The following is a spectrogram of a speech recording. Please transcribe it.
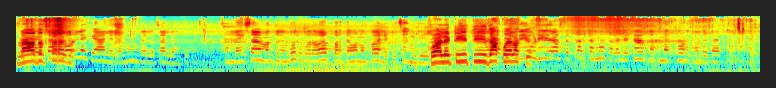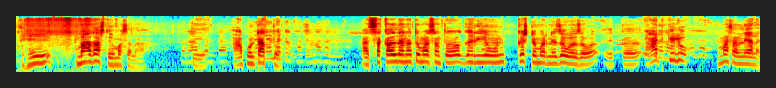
नादच करायचं नाही. बोलले की आलेलं मुंबईला चाललं होतं ते. म्हणलं हे सामान तुम्ही भरपूर वापरता म्हणून क्वालिटी चांगली आहे. क्वालिटी ती दाखवायला लागते. एवढी असं कच्चा मसाला लय टाकत नाही थोडं थोडं टाकतो. ही महाग असतोय मसाला. पण ते आपण टाक आपण टाकतो. मसाल्याला. आज सकाळ धनं तुम्हाला सांगतो घरी येऊन कस्टमरने जवळजवळ एक अं, आठ किलो मसाला नेलाय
